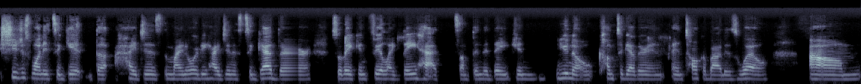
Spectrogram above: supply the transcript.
she just wanted to get the hygienists, the minority hygienists together, so they can feel like they had something that they can you know come together and, and talk about as well. Um,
